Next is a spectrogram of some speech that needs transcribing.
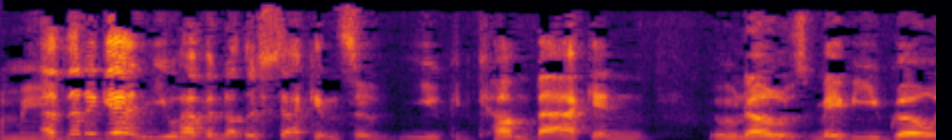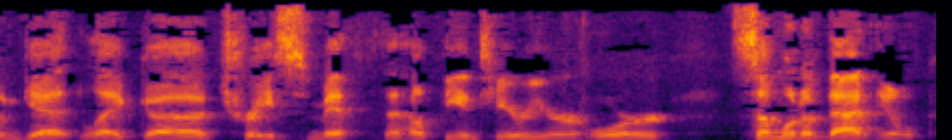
I mean, and then again, you have another second, so you could come back and who knows? Maybe you go and get like uh, Trey Smith to help the interior or someone of that ilk.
